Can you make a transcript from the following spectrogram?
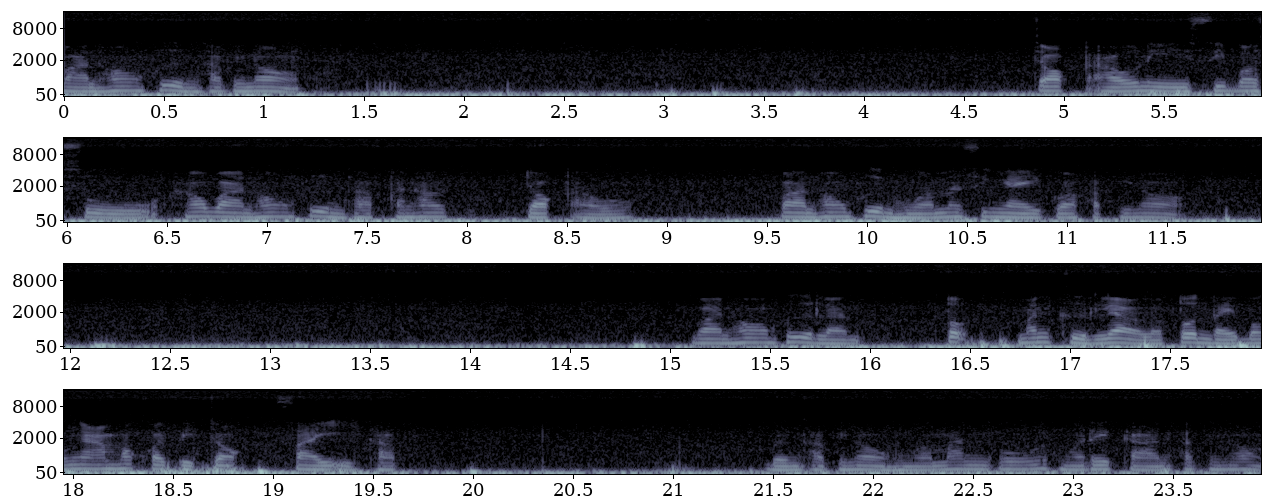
วานห้องพื้นครับพี่น้อง จอกเอานี่สิบสูเฮาวานห้องพื้นครับคันเฮาจอกเอาวานห้องพื้นหัวมันสิไงกว่าครับพี่น้องวานห้องพื้นแล้วต้นมันขึ้นแล้วแล้วต้นใดบ่งามเฮาค่อยไปจอกใส่อีกครับ เบิ่งครับพี่น้องหัวมันโอ้หัวได้การครับพี่น้อง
